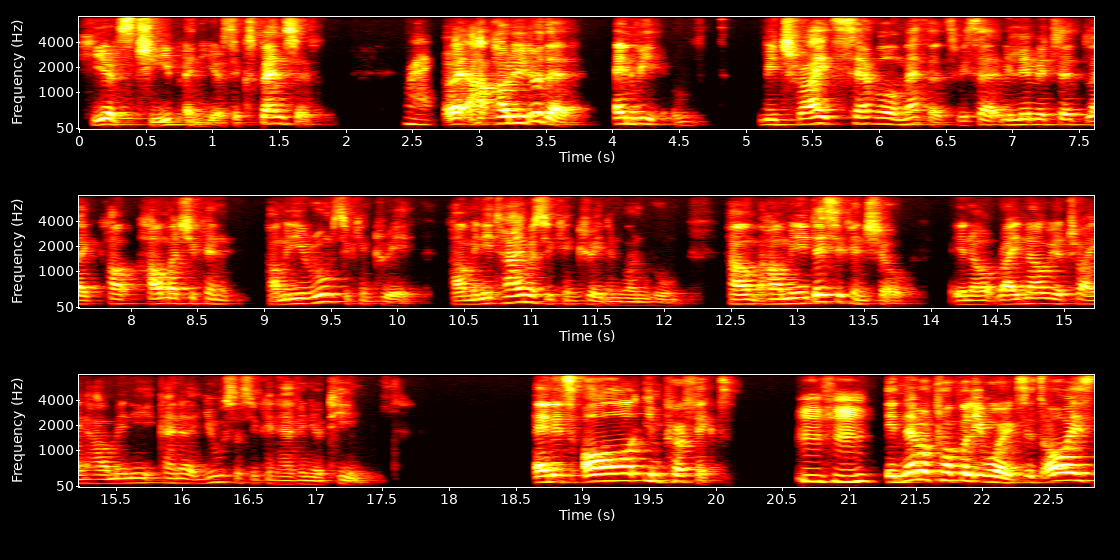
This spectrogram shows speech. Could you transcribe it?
here it's cheap and here's expensive? Right. How, how do you do that? And we we tried several methods. We said we limited like how, how much you can, how many rooms you can create, how many timers you can create in one room, how, how many days you can show, you know right now we're trying how many kind of users you can have in your team and it's all imperfect Mm-hmm. It never properly works. It's always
